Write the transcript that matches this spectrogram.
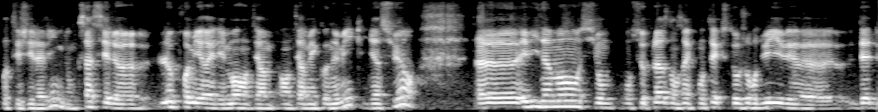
protéger la vigne. Donc, ça, c'est le, premier élément en termes économiques, bien sûr. Euh, évidemment, si on, on, se place dans un contexte aujourd'hui euh, d'aide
